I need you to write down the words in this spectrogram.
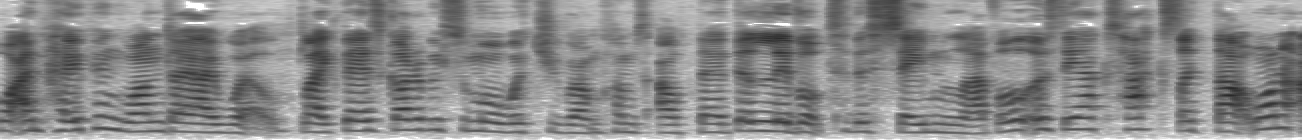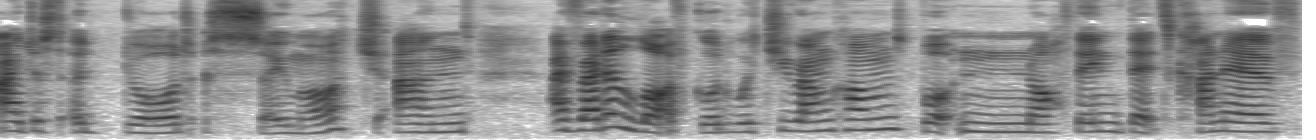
but I'm hoping one day I will. Like, there's got to be some more witchy rom-coms out there that live up to the same level as the Ex-Hex. Like, that one I just adored so much, and I've read a lot of good witchy rom-coms, but nothing that's kind of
